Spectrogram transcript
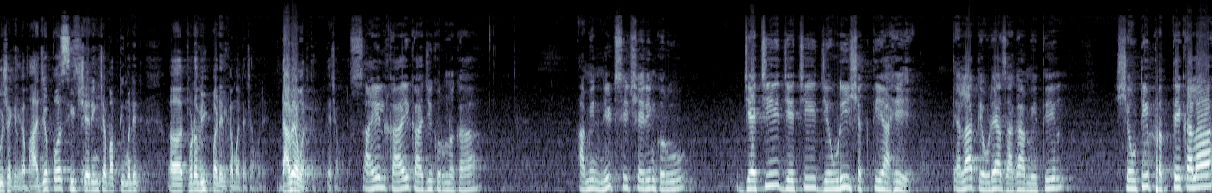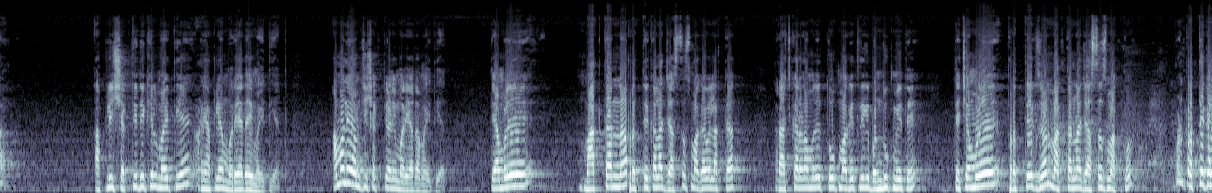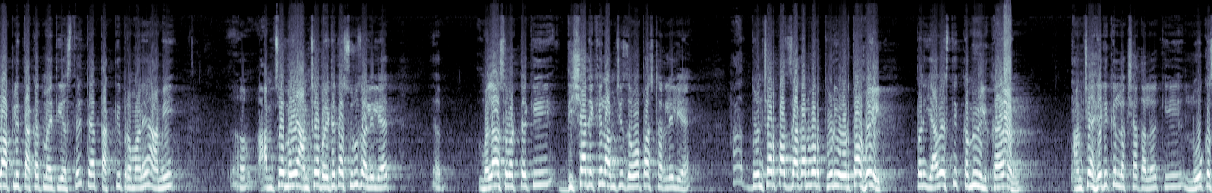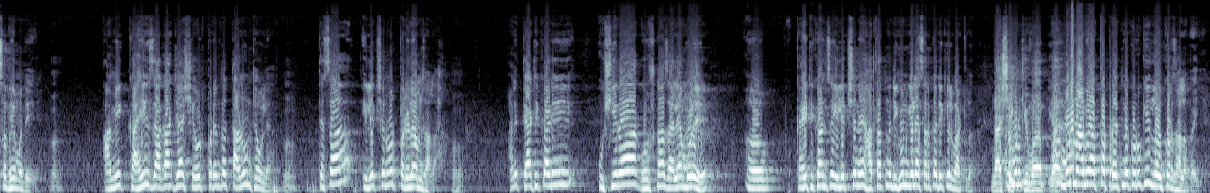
होऊ शकेल का? भाजप सीट शेअरिंगच्या बाबतीमध्ये थोडं वीक पडेल का मग त्याच्यामध्ये? डाव्यावरती त्याच्यामध्ये. साहिल काही काळजी करू नका. आम्ही नीट सीट शेअरिंग करू. ज्याची ज्याची जेवढी शक्ती आहे त्याला तेवढ्या जागा मिळतील. शेवटी प्रत्येकाला आपली शक्ती देखील माहिती आहे आणि आपल्या मर्यादाही माहिती आहेत. आम्हालाही आमची शक्ती आणि मर्यादा माहिती आहेत. त्यामुळे मागताना प्रत्येकाला जास्तच मागावे लागतात. राजकारणामध्ये तोप मागितली की बंदूक मिळते. त्याच्यामुळे प्रत्येक जण मागताना जास्तच मागतो. पण प्रत्येकाला आपली ताकद माहिती असते. त्या ताकदीप्रमाणे आम्ही आमचं म्हणजे आमच्या बैठका सुरू झालेल्या आहेत. मला असं वाटतं की दिशा देखील आमची जवळपास ठरलेली आहे. हा दोन चार पाच जागांवर थोडी ओढताळ होईल पण यावेळेस ती कमी होईल. कारण आमच्या हे देखील लक्षात आलं की लोकसभेमध्ये आम्ही काही जागा ज्या शेवटपर्यंत ताणून ठेवल्या त्याचा इलेक्शनवर परिणाम झाला. आणि त्या ठिकाणी उशिरा घोषणा झाल्यामुळे काही ठिकाणचं इलेक्शन हे हातातनं निघून गेल्यासारखं देखील वाटलं. नाशिक किंवा म्हणून आम्ही आता प्रयत्न करू की लवकर झाला पाहिजे.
